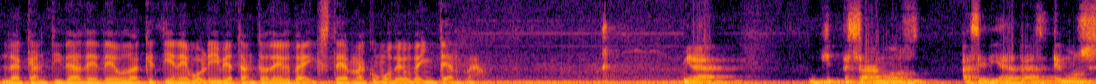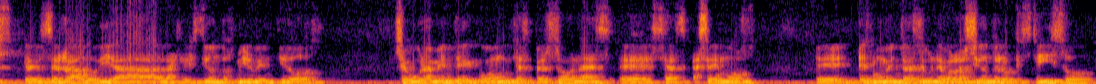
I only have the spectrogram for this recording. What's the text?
la cantidad de deuda que tiene Bolivia, tanto deuda externa como deuda interna? Mira, estamos, hace días atrás hemos eh, cerrado ya la gestión 2022 seguramente como muchas personas eh, hacemos, eh, es momento de hacer una evaluación de lo que se hizo,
